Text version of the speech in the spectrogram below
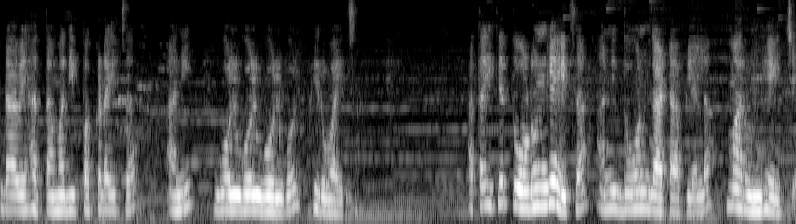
डाव्या हातामध्ये पकडायचा आणि गोल गोल गोल गोल फिरवायचा. आता इथे तोडून घ्यायचा आणि दोन गाठा आपल्याला मारून घ्यायचे.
